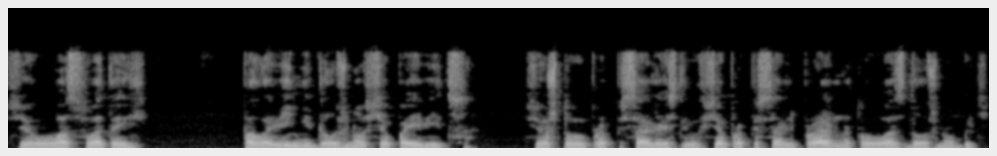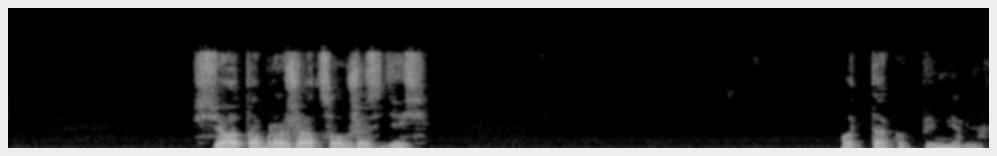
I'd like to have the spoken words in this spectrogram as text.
Все у вас в этой половине должно все появиться. Все, что вы прописали, если вы все прописали правильно, то у вас должно быть все отображаться уже здесь. Вот так вот примерно.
